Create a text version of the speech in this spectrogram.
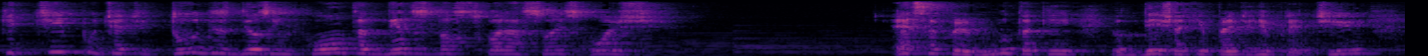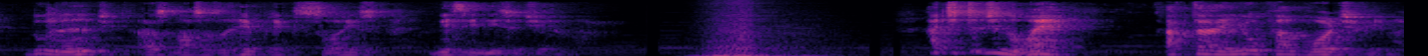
que tipo de atitudes Deus encontra dentro dos nossos corações hoje? Essa é a pergunta que eu deixo aqui para gente refletir durante as nossas reflexões nesse início de ano. A atitude de Noé atraiu o favor divino.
